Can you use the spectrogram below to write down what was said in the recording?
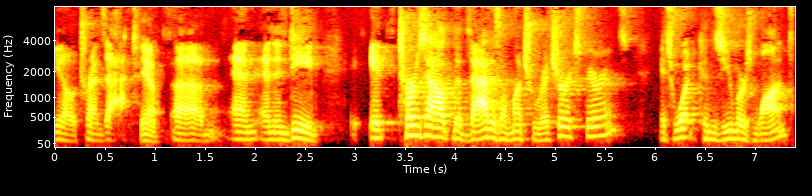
you know, transact. Yeah. Um, and and indeed, it turns out that that is a much richer experience. It's what consumers want,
